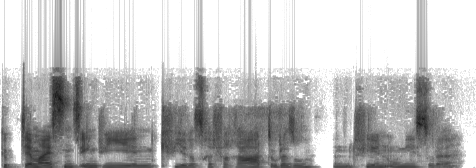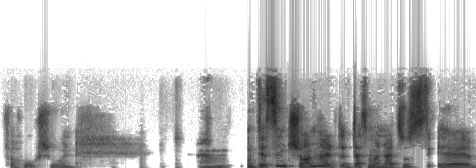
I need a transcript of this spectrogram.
gibt ja meistens irgendwie ein queeres Referat oder so an vielen Unis oder Fachhochschulen. Ähm, und das sind schon halt, dass man halt so äh,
